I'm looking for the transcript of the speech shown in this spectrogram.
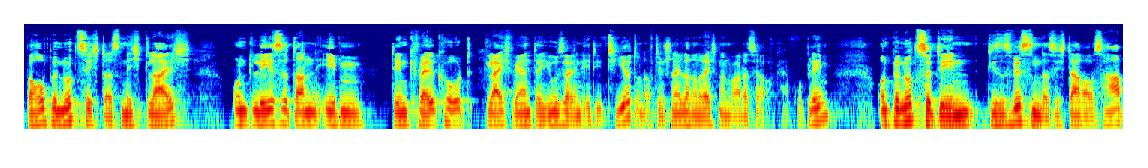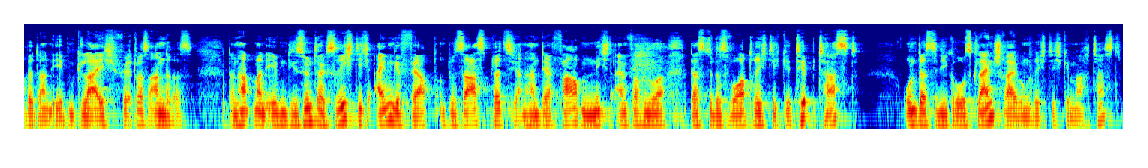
Warum benutze ich das nicht gleich und lese dann eben den Quellcode gleich während der User ihn editiert und auf den schnelleren Rechnern war das ja auch kein Problem und benutze den, dieses Wissen, das ich daraus habe, dann eben gleich für etwas anderes. Dann hat man eben die Syntax richtig eingefärbt und du sahst plötzlich anhand der Farben nicht einfach nur, dass du das Wort richtig getippt hast und dass du die Groß-Kleinschreibung richtig gemacht hast,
